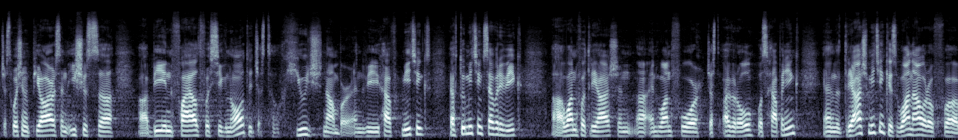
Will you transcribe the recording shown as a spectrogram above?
just watching PRs and issues being filed for SIG-Node, it's just a huge number. And we have meetings, we have two meetings every week uh, one for triage and, uh, and one for just overall what's happening. And the triage meeting is one hour of uh,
